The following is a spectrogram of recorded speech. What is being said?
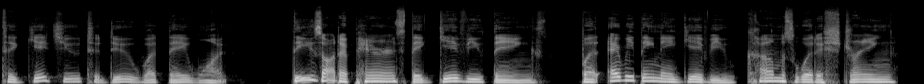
to get you to do what they want. These are the parents that give you things, but everything they give you comes with a string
